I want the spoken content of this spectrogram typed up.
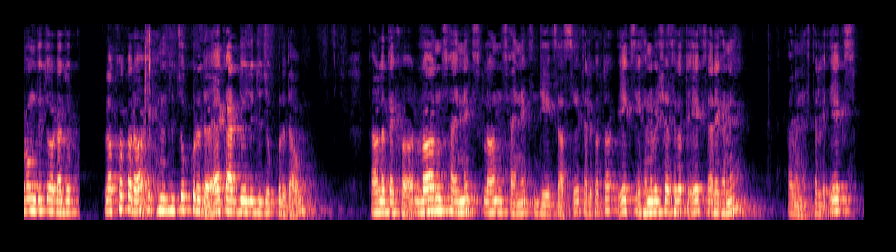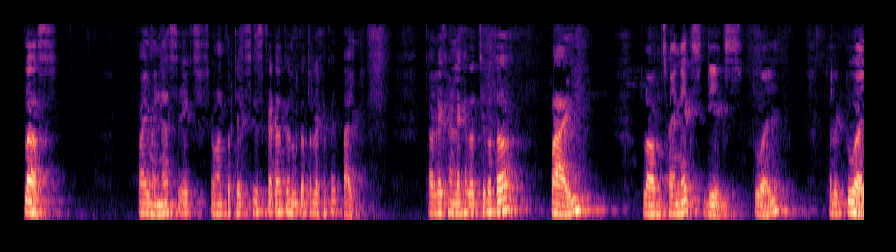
এবং দ্বিতীয়টা যোগ লক্ষ্য করো, এখানে যদি যোগ করে দাও, এক আর দুই যদি যোগ করে দাও, তাহলে দেখো ln sine x ln sine x d x আছে তাহলে কত? এক্স এখানে বেশি আছে কত? এক্স আর এখানে পাই মাইনাস তাহলে x plus pi minus x সমান কত এক্স এক্স কাটা তাহলে কত লেখা যায়? পাই। তাহলে এখানে লেখা যাচ্ছে কত? Pi ln sine x d x two I তাহলে টু আই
